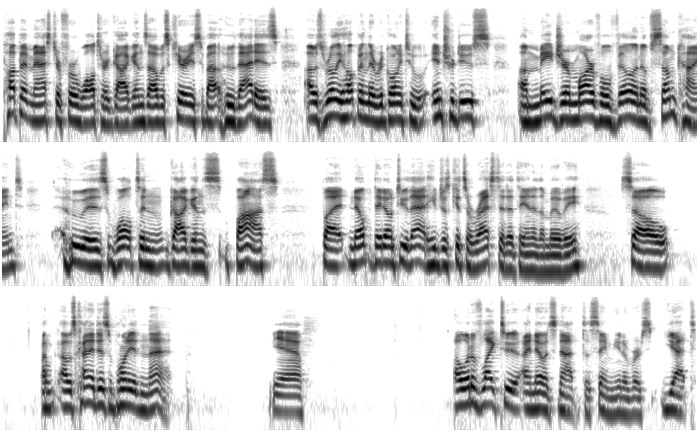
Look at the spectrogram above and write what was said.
puppet master for Walter Goggins. I was curious about who that is. I was really hoping they were going to introduce a major Marvel villain of some kind who is Walton Goggins' boss. But nope, they don't do that. He just gets arrested at the end of the movie. So I'm, I was kind of disappointed in that. Yeah. I would have liked to. I know it's not the same universe yet.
